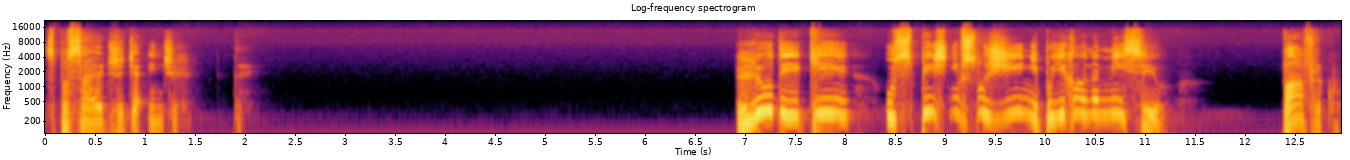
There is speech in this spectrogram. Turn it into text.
спасають життя інших людей. Люди, які успішні в служінні, поїхали на місію в Африку,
